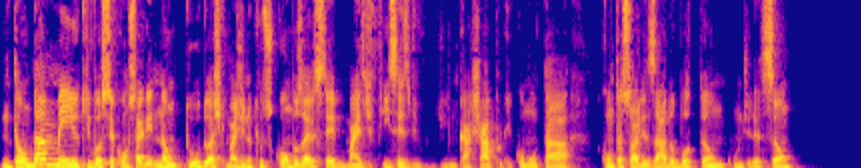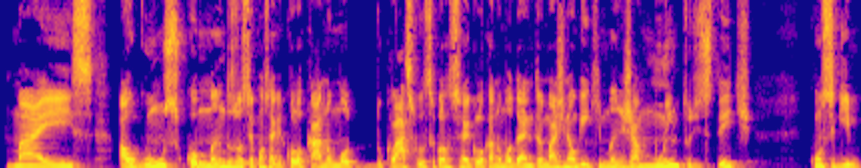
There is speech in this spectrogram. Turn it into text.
Então dá meio que você consegue. Não tudo, acho que imagino que os combos devem ser mais difíceis de, de encaixar, porque como tá contextualizado o botão com direção. Mas alguns comandos você consegue colocar no do clássico, você consegue colocar no moderno. Então imagina alguém que manja muito de Street conseguir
